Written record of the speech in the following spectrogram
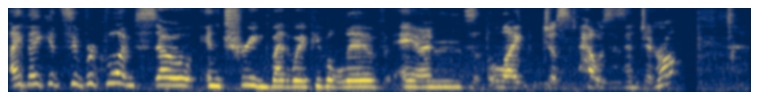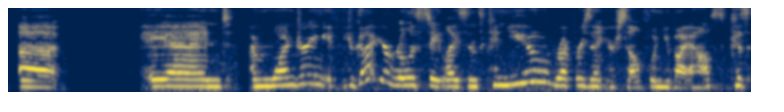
I think it's super cool. I'm so intrigued by the way people live and like just houses in general. Uh, and I'm wondering if you got your real estate license, can you represent yourself when you buy a house? Because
